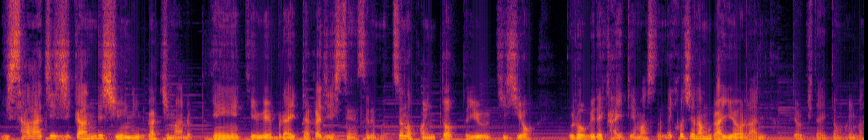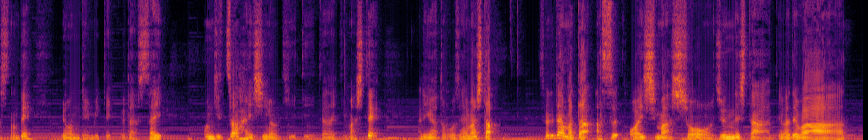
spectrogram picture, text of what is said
リサーチ時間で収入が決まる、現役ウェブライターが実践する6つのポイントという記事をブログで書いていますので、こちらも概要欄に貼っておきたいと思いますので、読んでみてください。本日は配信を聞いていただきまして、ありがとうございました。それではまた明日お会いしましょう。じゅんでした。ではでは。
